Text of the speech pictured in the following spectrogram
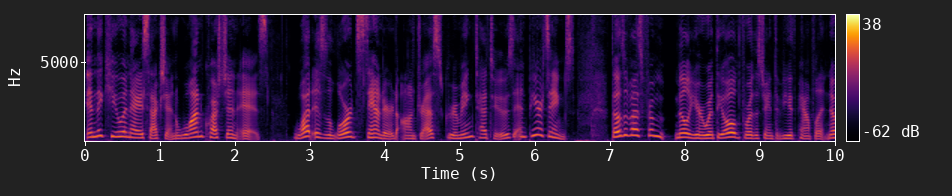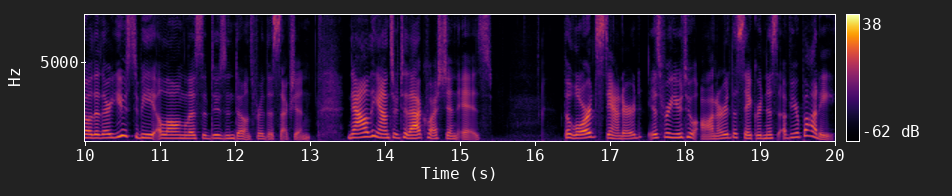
In the Q&A section, one question is: what is the Lord's standard on dress, grooming, tattoos, and piercings? Those of us familiar with the old For the Strength of Youth pamphlet know that there used to be a long list of do's and don'ts for this section. Now, the answer to that question is the Lord's standard is for you to honor the sacredness of your body,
